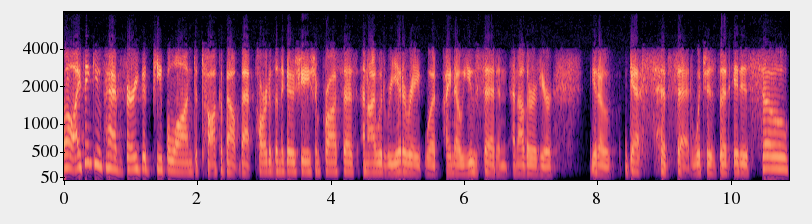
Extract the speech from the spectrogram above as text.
Well, I think you've had very good people on to talk about that part of the negotiation process. And I would reiterate what I know you said and, and other of your, you know, guests have said, which is that it is so,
